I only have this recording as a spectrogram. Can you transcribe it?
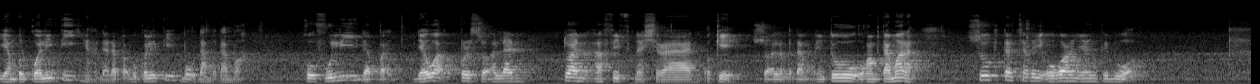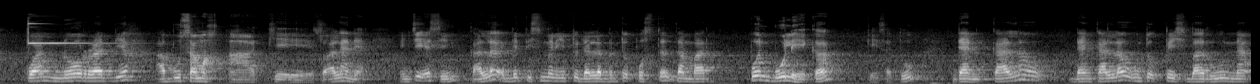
yang berkualiti. Ha, dah dapat berkualiti baru tambah-tambah. Hopefully dapat jawab persoalan Tuan Afif Nashran ok soalan pertama itu orang pertama lah. So kita cari orang yang kedua. Puan Nur Radiah Abu Samah. Ha, ok soalan dia. Encik Yasin kalau advertisement itu dalam bentuk poster gambar pun boleh ke? Ok satu dan kalau dan kalau untuk page baru nak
